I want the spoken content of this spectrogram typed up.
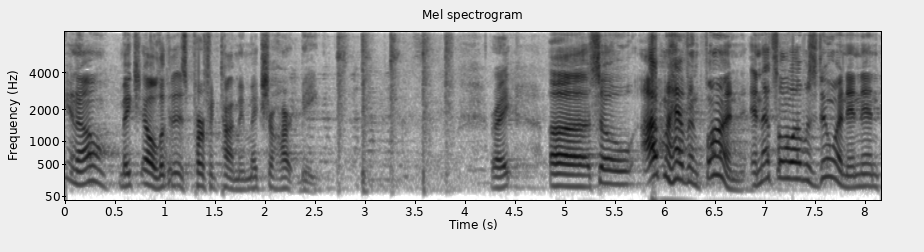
you know, makes, oh, look at this perfect timing, makes your heart beat. right? Uh, so I'm having fun, and that's all I was doing. And then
